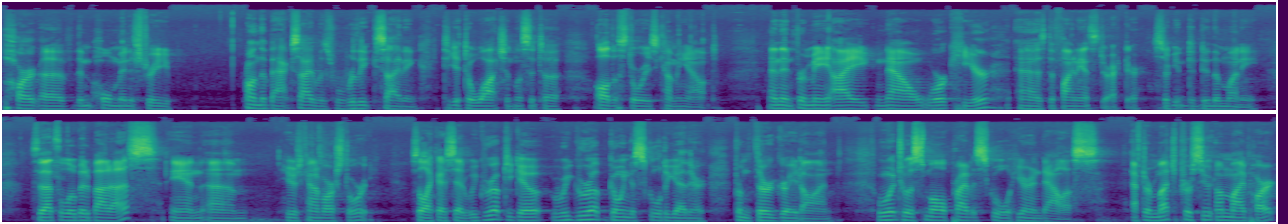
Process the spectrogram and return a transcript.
part of the whole ministry on the backside was really exciting to get to watch and listen to all the stories coming out. And then for me, I now work here as the finance director, so getting to do the money. So that's a little bit about us, and um, here's kind of our story. So, like I said, we grew up to go. We grew up going to school together from third grade on. We went to a small private school here in Dallas. After much pursuit on my part,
